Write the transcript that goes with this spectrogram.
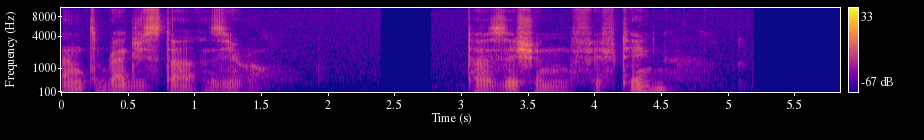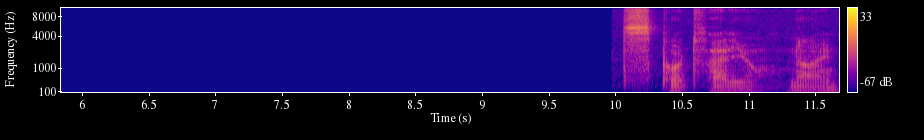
and register 0. Position 15. Let's put value 9.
